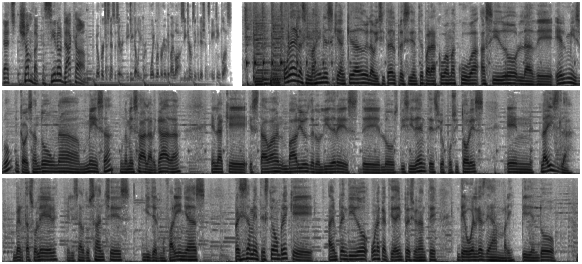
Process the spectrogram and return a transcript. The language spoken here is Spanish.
That's chumbacasino.com. No purchase necessary. BGW. Void were prohibited by law. See terms and conditions. 18 plus. Una de las imágenes que han quedado de la visita del presidente Barack Obama a Cuba ha sido la de él mismo encabezando una mesa, una mesa alargada en la que estaban varios de los líderes de los disidentes y opositores en la isla. Berta Soler, Elizardo Sánchez, Guillermo Fariñas, precisamente este hombre que ha emprendido una cantidad impresionante de huelgas de hambre pidiendo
